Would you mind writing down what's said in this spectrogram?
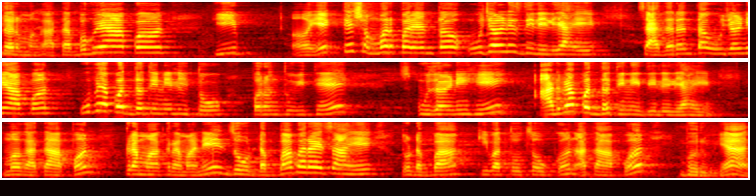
तर मग आता बघूया आपण. ही एक ते शंभरपर्यंत उजळणीच दिलेली आहे. साधारणतः उजळणी आपण उभ्या पद्धतीने लिहितो परंतु इथे उजळणी ही आडव्या पद्धतीने दिलेली आहे. मग आता आपण क्रमाक्रमाने जो डब्बा भरायचा आहे तो डब्बा किंवा तो चौकन आता आपण भरूयात.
